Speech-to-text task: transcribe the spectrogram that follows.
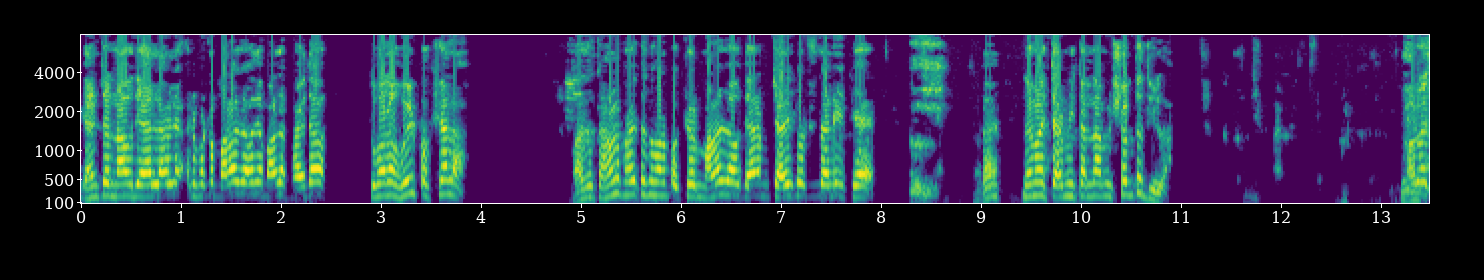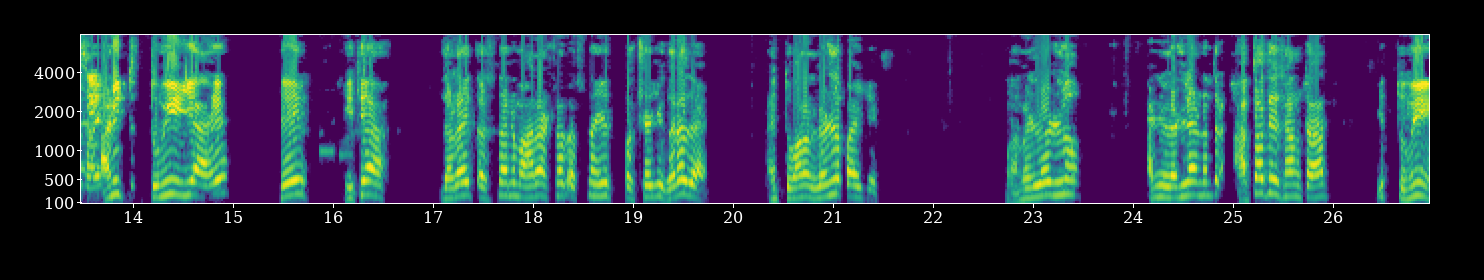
यांचं नाव द्यायला लागले. आणि म्हटलं मला जाऊ द्या. माझा फायदा तुम्हाला होईल पक्षाला. माझा चांगला फायदा तुम्हाला पक्षाला. मला जाऊ द्या. मी चाळीस वर्ष झाली इथे आहे. नाही मग त्या- मी त्यांना आम्ही शब्द दिला. आणि तुम्ही जे आहे हे इथे लढाईत असणं आणि महाराष्ट्रात असणं ही पक्षाची गरज आहे. आणि तुम्हाला लढलं पाहिजे. आम्ही लढलो. आणि लढल्यानंतर आता ते सांगतात की तुम्ही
